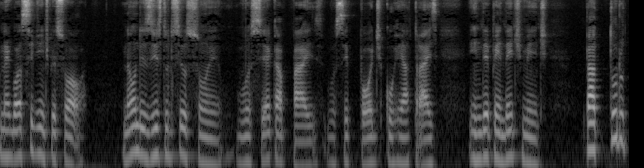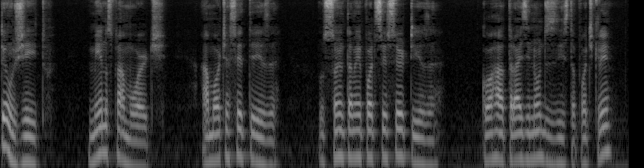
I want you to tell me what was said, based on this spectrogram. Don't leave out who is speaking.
Speaker 1: O negócio é o seguinte, pessoal. Não desista do seu sonho. Você é capaz, você pode correr atrás, independentemente. Para tudo tem um jeito, menos para a morte. A morte é certeza. O sonho também pode ser certeza. Corra atrás e não desista, pode crer?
